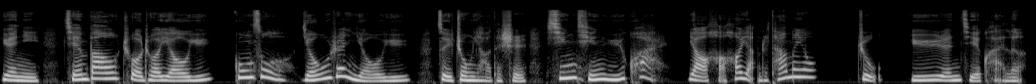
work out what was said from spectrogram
愿你钱包绰绰有余，工作游刃有余，最重要的是心情愉快，要好好养着它们哟。祝愚人节快乐！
